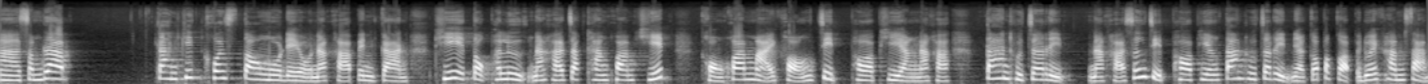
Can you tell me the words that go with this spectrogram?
อ่าสำหรับการคิดค้น Strong Model นะคะ เป็นการที่ตกผลึกนะคะจากทางความคิดของความหมายของจิตพอเพียงนะคะ ต้านทุจริตนะคะ ซึ่งจิตพอเพียงต้านทุจริตเนี่ยก็ประกอบไปด้วยคำสาม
